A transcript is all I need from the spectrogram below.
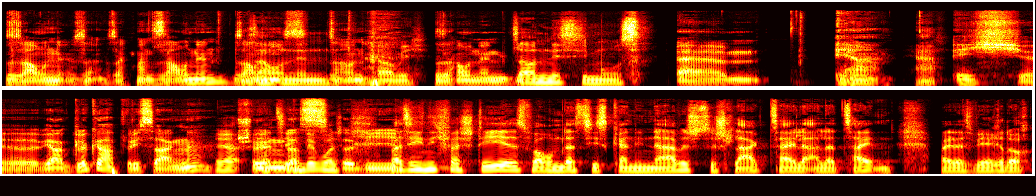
Saunen, sa- sagt man Saunen? Saunis? Saunen, Saunen, glaube ich. Saunen. Saunissimos. Ähm, ja, Ja. ich, äh, ja, Glück gehabt, würde ich sagen, ne? Ja, Schön, dass äh, die, Was ich nicht verstehe, ist, warum das die skandinavischste Schlagzeile aller Zeiten, weil das wäre doch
